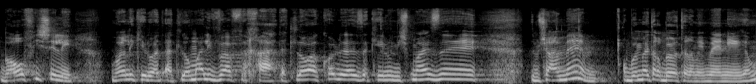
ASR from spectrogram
באופי שלי. הוא אומר לי, כאילו, את, את לא מעליבה אף אחד, את לא, הכל זה, כאילו, נשמע איזה... זה משעמם. הוא באמת הרבה יותר ממני. גם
